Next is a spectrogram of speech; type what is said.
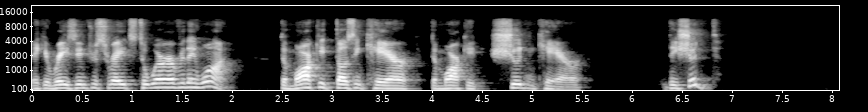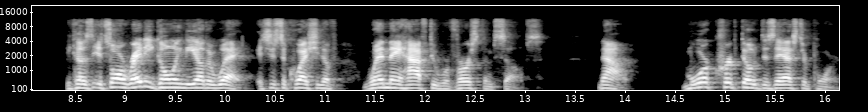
They can raise interest rates to wherever they want. The market doesn't care. The market shouldn't care. They shouldn't. Because it's already going the other way. It's just a question of when they have to reverse themselves. Now, more crypto disaster porn.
